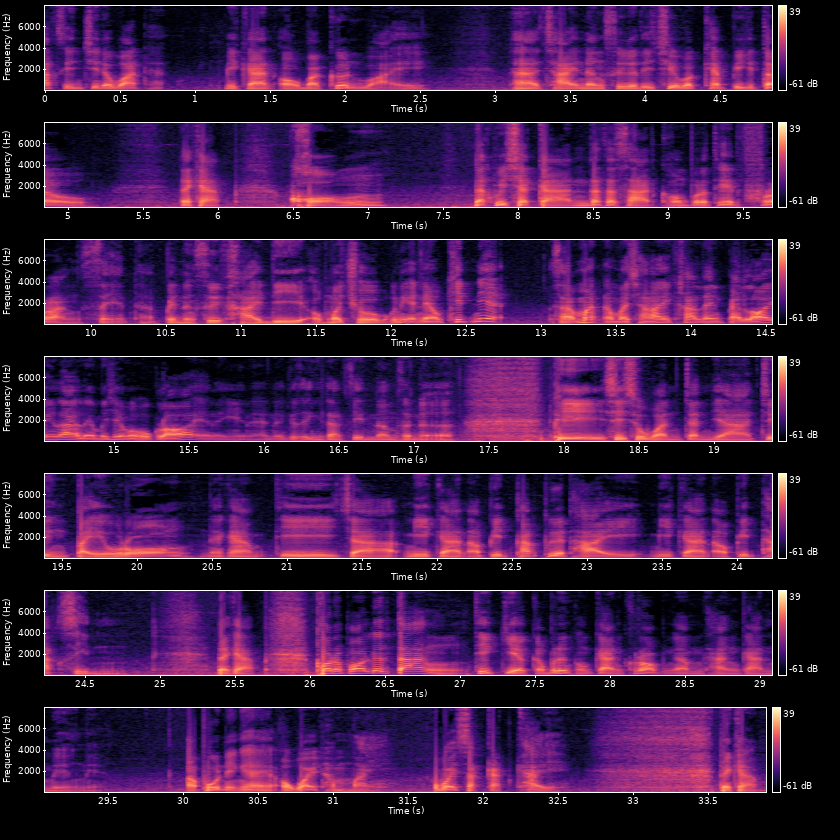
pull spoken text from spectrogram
ทักษิณชินวัตรมีการออกมาเคลื่อนไหวนะใช้หนังสือที่ชื่อว่า Capital นะครับของนักวิชาการรัฐศาสตร์ของประเทศฝรั่งเศสนะเป็นหนังสือขายดีออกมาโชว์บอกเนี่ยแนวคิดเนี่ยสามารถเอามาใช้ค่าแรง 800ยังได้เลยไม่ใช่ว่า600 อะไรอย่างเงี้ยนะนั่นคือสิ่งที่ทักษิณนำเสนอ พี่ศิสุวรรณจันยาจึงไปร้องนะครับที่จะมีการเอาผิดพรรคเพื่อไทย มีการเอาผิดทักษิณนะครับพรบเลือกตั้งที่เกี่ยวกับเรื่องของการครอบงำทางการเมืองเนี่ย เอาพูดง่ายๆเอาไว้ทำไมเอาไว้สกัดใครนะครับ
